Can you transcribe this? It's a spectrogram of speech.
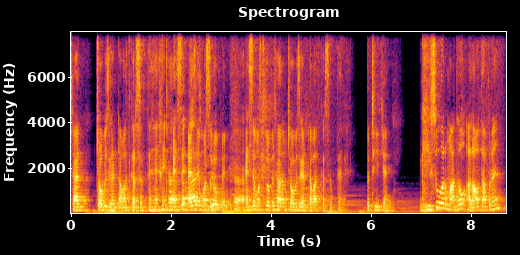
शायद 24 घंटा बात कर सकते हैं। हाँ, ऐसे ऐसे मसलों पे। हाँ। ऐसे मसलों पे शायद हम 24 घंटा बात कर सकते हैं। तो ठीक है। घीसू और माधव अलाव ताप रहे हैं।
